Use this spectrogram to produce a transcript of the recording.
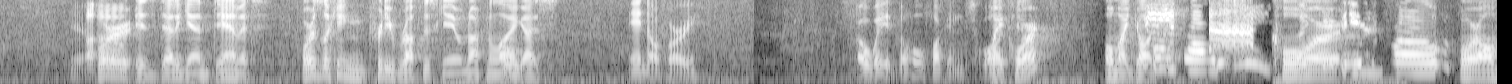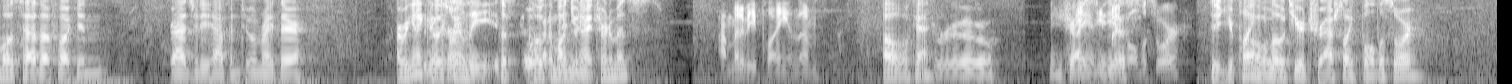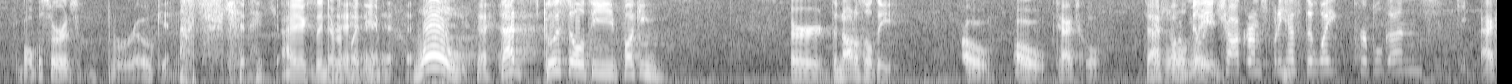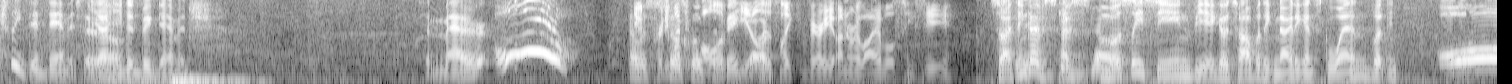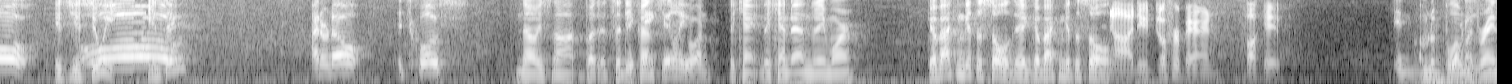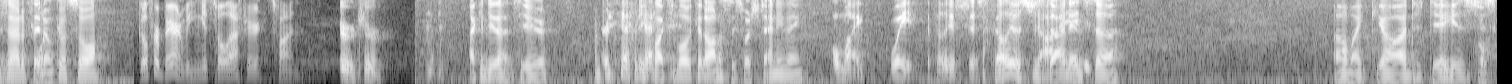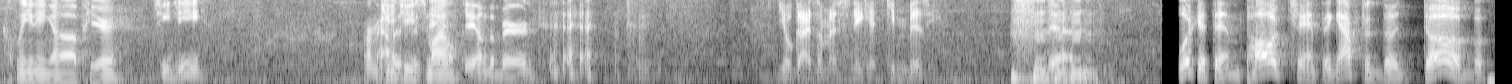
Yeah. Uh-oh. Or is dead again. Damn it. Or is looking pretty rough this game. I'm not gonna lie, Oh. guys. And Alphari. Oh wait, the whole fucking squad. Wait, Core? Oh my god. Core Core almost had a fucking tragedy happen to him right there. Are we gonna I mean, co-stream the it's still kind of Pokemon Unite range. tournaments? I'm gonna be playing in them. Oh, okay. True. Did you Have try you it, seen my Bulbasaur? Dude, you're playing Oh. low tier trash like Bulbasaur? Bulbasaur is broken. Just kidding. I actually never played the game. Whoa! That Kalista ulti fucking or the Nautilus ulti. Oh, oh, tactical. He has a Tactical. Million blades. chakrams, but he has the white purple guns. Actually, did damage there. Yeah, though. he did big damage. Does it matter? Oh! That Dude, was pretty so much close all to of TL dodge. is like very unreliable CC. So I think I've, I've big s- dub. mostly seen Viego top with Ignite against Gwen, but in- Oh! is Yusui Oh! inting? I don't know. It's close. No, he's not. But it's a defense. They can't defense. kill anyone. They can't. They can't end anymore. Go back and get the soul, dig. Go back and get the soul. Nah, dude, go for Baron. Fuck it. In I'm gonna blow my brains out if they don't go soul. Go for Baron. We can get Soul after. It's fine. Sure, sure. I can do that too. I'm pretty, pretty flexible. I could honestly switch to anything. Oh my, wait, Aphelios just Felios just died Died? insta. Oh my god, Dig is just cleaning up here. GG. Our GG smile. AFK on the Baron. Yo, guys, I'm gonna sneak it. Keep him busy. yeah. Look at them pog champing after the dub.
